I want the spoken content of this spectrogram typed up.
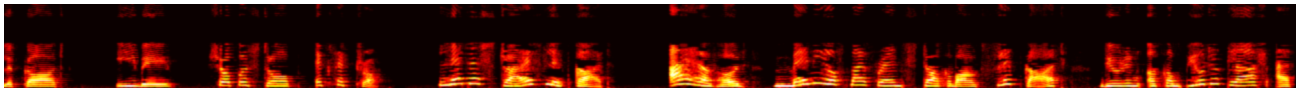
Flipkart, eBay, Shoppers Stop, etc. Let us try Flipkart. I have heard many of my friends talk about Flipkart during a computer class at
